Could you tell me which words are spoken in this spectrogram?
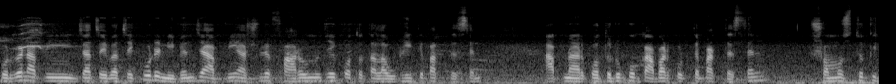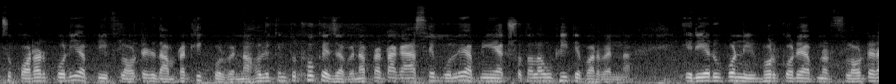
করবেন, আপনি যাচাই বাছাই করে নেবেন যে আপনি আসলে ফার অনুযায়ী কত তালা উঠাইতে পারতেছেন, আপনার কতটুকু কাভার করতে পারতেছেন। সমস্ত কিছু করার পরই আপনি ফ্লটের দামটা ঠিক করবেন, না হলে কিন্তু ঠকে যাবেন। আপনার টাকা আছে বলে আপনি একশো তলা উঠাইতে পারবেন না। এরিয়ার উপর নির্ভর করে, আপনার ফ্লটের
